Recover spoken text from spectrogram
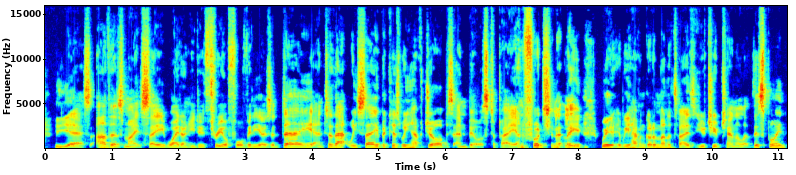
yes, others might say, why don't you do three or four videos a day? And to that we say, because we have jobs and bills to pay. Unfortunately, we we haven't got a monetized YouTube channel at this point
